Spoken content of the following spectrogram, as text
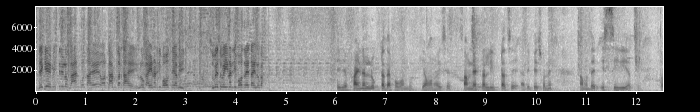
देखिए मिस्त्री लोग गान बोलता है और काम करता है इन लोग का एनर्जी बहुत है अभी सुबह सुबह एनर्जी बहुत रहता है इन लोग का এই যে ফাইনাল লুকটা দেখো বন্ধু কেমন হয়েছে সামনে একটা লিফট আছে আর এই পেছনে আমাদের সিঁড়ি আছে তো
